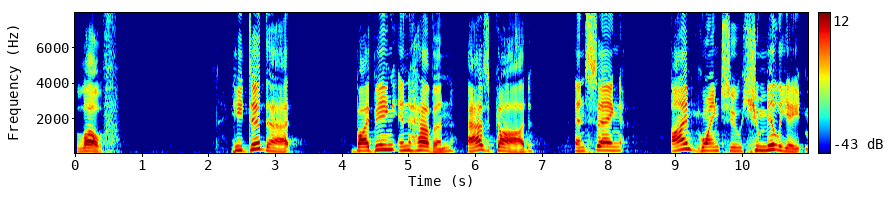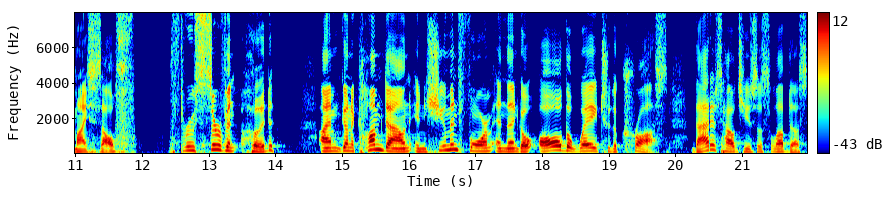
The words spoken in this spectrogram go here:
love? He did that by being in heaven as God and saying, I'm going to humiliate myself through servanthood I'm going to come down in human form and then go all the way to the cross. That is how Jesus loved us,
